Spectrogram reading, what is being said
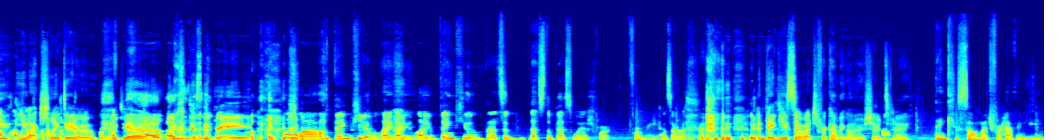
You you actually do. You do. Yeah, I disagree. oh wow! Thank you. I, I I thank you. That's a that's the best wish for for me as a writer. and thank you so much for coming on our show Oh, today. Thank you so much for having me.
